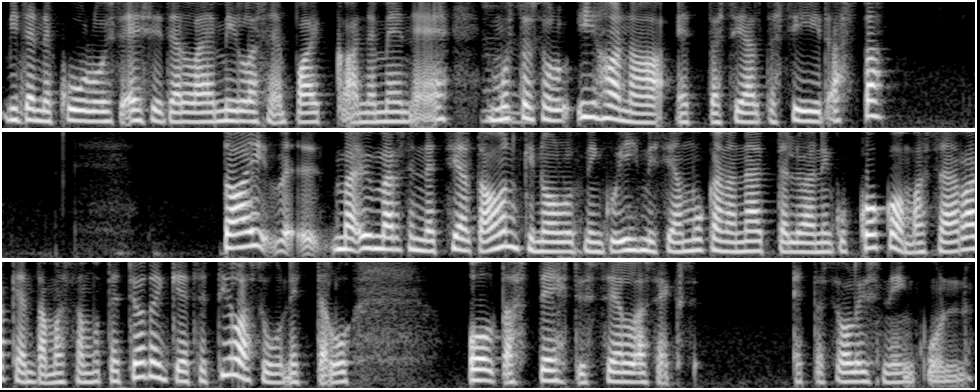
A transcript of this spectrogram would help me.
miten ne kuuluisi esitellä ja millaiseen paikkaan ne menee. Mm-hmm. Musta olisi ollut ihanaa, että sieltä siidasta tai mä ymmärsin, että sieltä onkin ollut niin kuin ihmisiä mukana näyttelyä niin kuin kokomassa ja rakentamassa, mutta että jotenkin, että se tilasuunnittelu oltaisiin tehty sellaiseksi, että se olisi niin kuin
